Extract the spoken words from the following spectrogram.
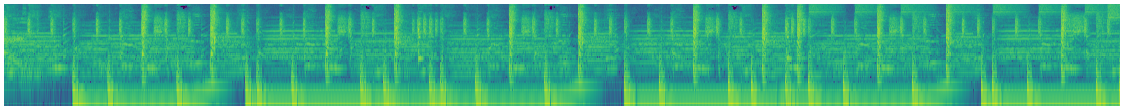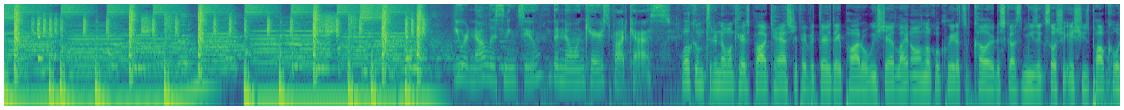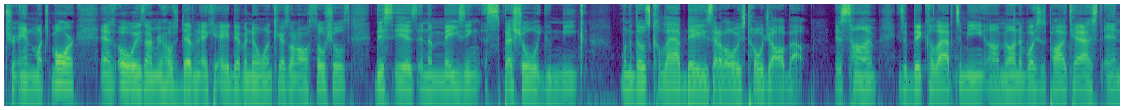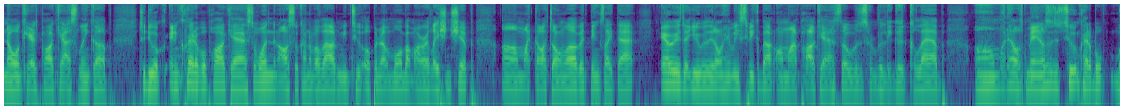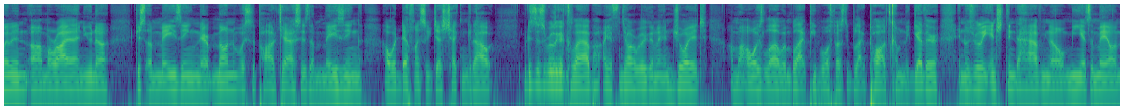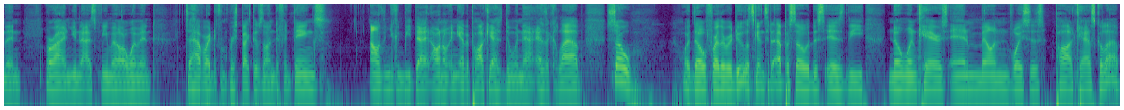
You Cares podcast. Welcome to the No One Cares podcast, your favorite Thursday pod where we shed light on local creators of color, discuss music, social issues, pop culture, and much more. As always, I'm your host, Devin, aka Devin No One Cares on all socials. This is an amazing, special, unique, one of those collab days that I've always told y'all about. It's time. It's a big collab to me. Um, Melanin Voices podcast and No One Cares podcast link up to do an incredible podcast, one that also kind of allowed me to open up more about my relationship, um, my thoughts on love, and things like that. Areas that you really don't hear me speak about on my podcast. So it was just a really good collab. Um, what else, man? Those are just two incredible women, uh, Mariah and Una. Just amazing. Their Melanin Voices podcast is amazing. I would definitely suggest checking it out. But it's just a really good collab. I think y'all are really gonna enjoy it. Um, I always love when black people, especially black pods, come together, and it was really interesting to have you know me as a male and then Mariah and Una as female or women to have our different perspectives on different things. I don't think you can beat that. I don't know any other podcast doing that as a collab. So, without further ado, let's get into the episode. This is the No One Cares and Melanin Voices podcast collab.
